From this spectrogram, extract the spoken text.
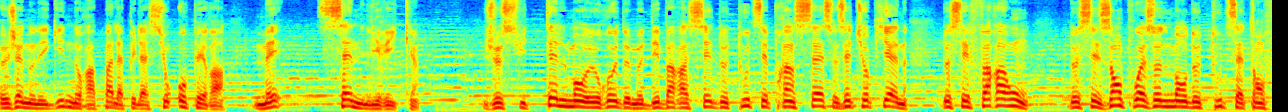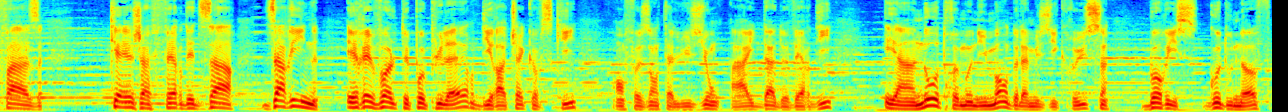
Eugène Onegin n'aura pas l'appellation opéra, mais scène lyrique. Je suis tellement heureux de me débarrasser de toutes ces princesses éthiopiennes, de ces pharaons, de ces empoisonnements, de toute cette emphase. Qu'ai-je à faire des tsars, tsarines et révoltes populaires, dira Tchaïkovski, en faisant allusion à Aïda de Verdi et à un autre monument de la musique russe, Boris Godunov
